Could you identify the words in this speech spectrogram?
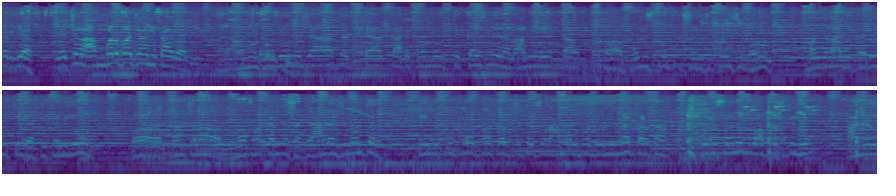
तर या- याच्यावर अंमलबजावणी काय झाली? त्या त्या कार्यक्रमात ते काहीच नाही झालं. आम्ही एकदा अ, पोलीस प्रोटेक्शनचे पैसे भरून मंडळाधिकारी ते या ठिकाणी येऊन अ, पंचाला मोकळा करण्यासाठी आल्याच्यानंतर त्यांनी कुठल्याही प्रकारची त्याच्यावर अंमलबजावणी न करता वापस केले आणि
